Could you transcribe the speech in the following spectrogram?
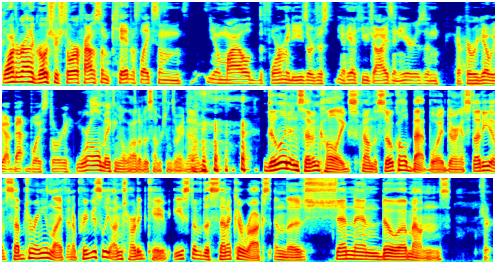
wandered around the grocery store, found some kid with like some you know mild deformities, or just you know he had huge eyes and ears. And here, here we go. We got Bat Boy story. we're all making a lot of assumptions right now. Dillon and seven colleagues found the so called Bat Boy during a study of subterranean life in a previously uncharted cave east of the Seneca Rocks in the Shenandoah Mountains. Sure.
